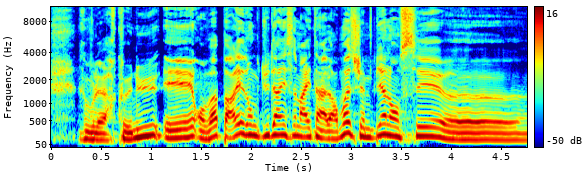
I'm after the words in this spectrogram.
vous l'avez reconnu. Et on va parler donc du dernier Samaritain. Alors moi, j'aime bien lancer euh,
